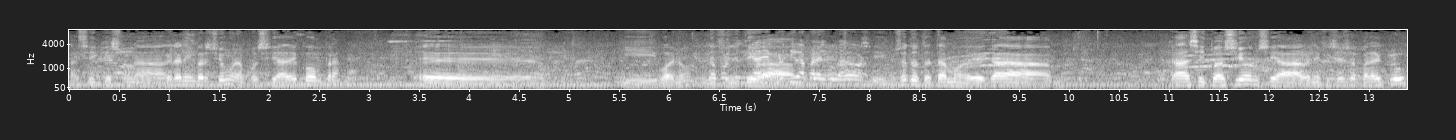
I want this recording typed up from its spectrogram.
Así que es una gran inversión, una posibilidad de compra. eh, y bueno, en definitiva, deportiva para el jugador. Sí, nosotros tratamos de que cada, cada situación sea beneficiosa para el club,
